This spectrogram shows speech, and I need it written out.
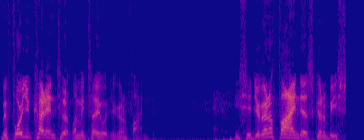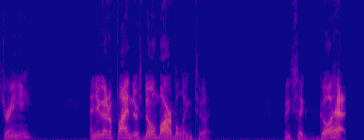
Before you cut into it, let me tell you what you're going to find. He said, You're going to find it's going to be stringy and you're going to find there's no marbling to it. But he said, Go ahead.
